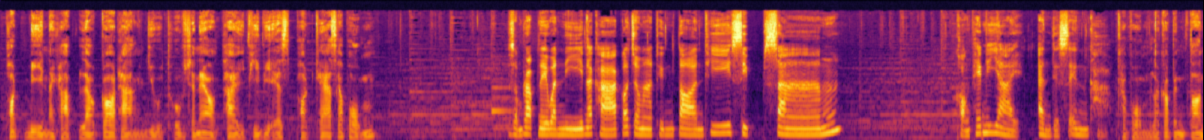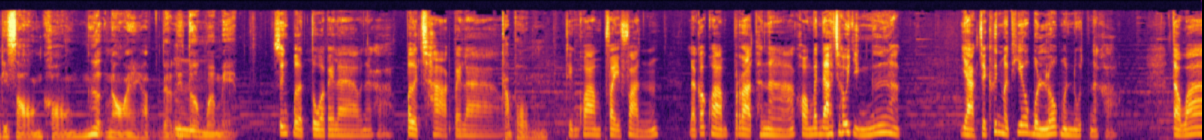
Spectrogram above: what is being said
Podbean นะครับ แล้วก็ทาง YouTube Channel ไทย PBS Podcast ครับผม สำหรับในวันนี้นะคะก็จะมาถึงตอนที่ 13 ของเทพนิยายแอนเดอร์เซนค่ะ ครับผม แล้วก็เป็นตอนที่ 2 ของเงือกน้อยครับ The Little Mermaid ซึ่งเปิดตัวไปแล้วนะคะ เปิดฉากไปแล้ว ครับผม ถึงความใฝ่ฝัน แล้วก็ความปรารถนาของบรรดาเจ้าหญิงเงือก อยากจะขึ้นมาเที่ยวบนโลกมนุษย์นะคะ แต่ว่า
